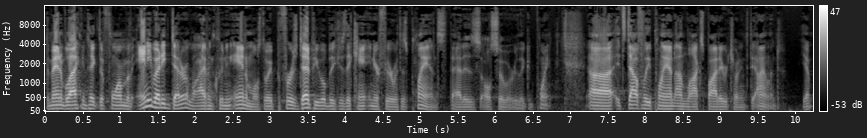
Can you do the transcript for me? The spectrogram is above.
The man in black can take the form of anybody, dead or alive, including animals, though he prefers dead people because they can't interfere with his plans. That is also a really good point. Uh, it's doubtfully planned on Locke's body returning to the island. Yep.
